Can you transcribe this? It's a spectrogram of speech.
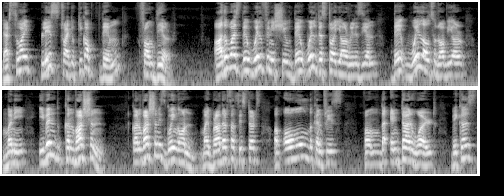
That's why please try to kick off them from there. Otherwise, they will finish you, they will destroy your religion, they will also rob your money. Even conversion, conversion is going on, my brothers and sisters of all the countries from the entire world, because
